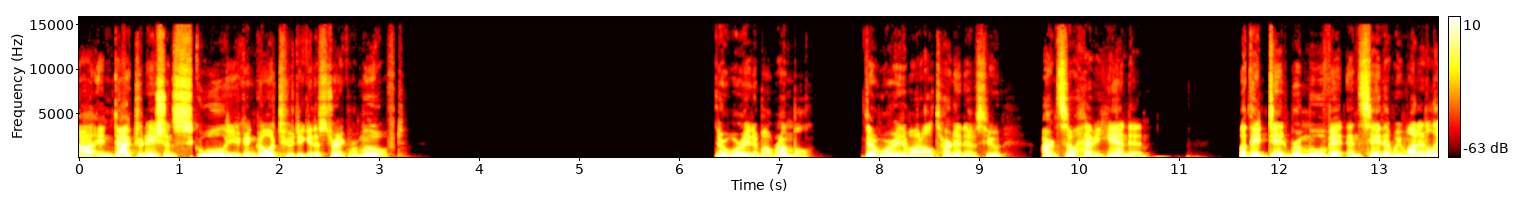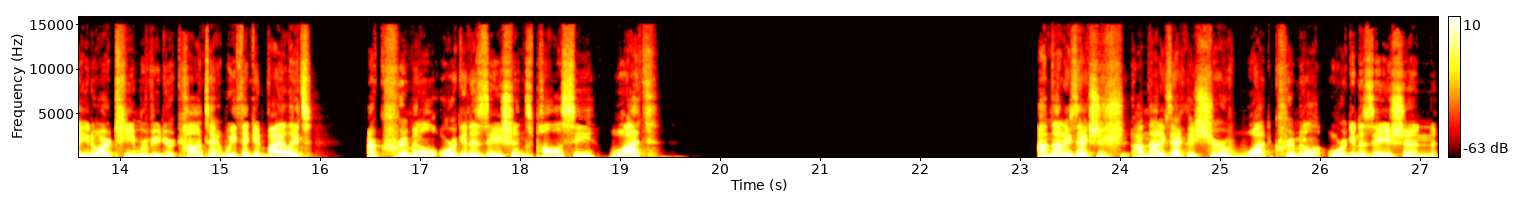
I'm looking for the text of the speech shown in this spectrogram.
uh, indoctrination school you can go to to get a strike removed. They're worried about Rumble. They're worried about alternatives who aren't so heavy handed. But they did remove it and say that we wanted to let you know our team reviewed your content. We think it violates our criminal organizations policy. What? I'm not exactly I'm not exactly sure what criminal organization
